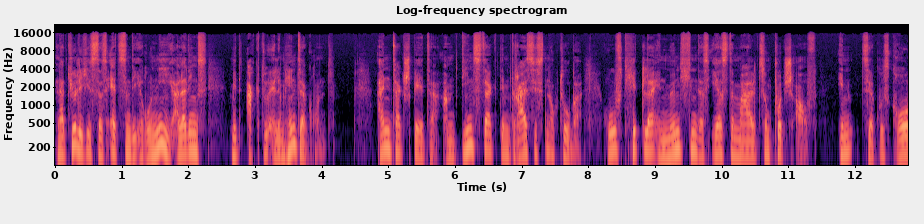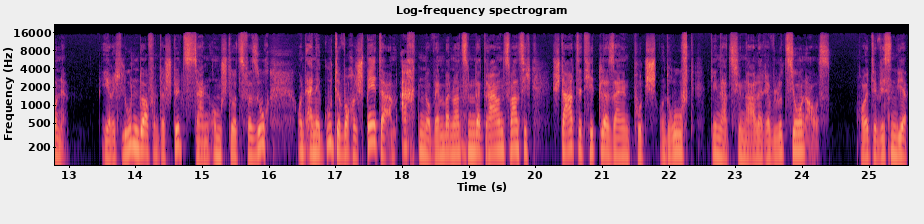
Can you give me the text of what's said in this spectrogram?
Natürlich ist das ätzende Ironie, allerdings mit aktuellem Hintergrund. Einen Tag später, am Dienstag, dem 30. Oktober, ruft Hitler in München das erste Mal zum Putsch auf, im Zirkus Krone. Erich Ludendorff unterstützt seinen Umsturzversuch und eine gute Woche später, am 8. November 1923, startet Hitler seinen Putsch und ruft die nationale Revolution aus. Heute wissen wir,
